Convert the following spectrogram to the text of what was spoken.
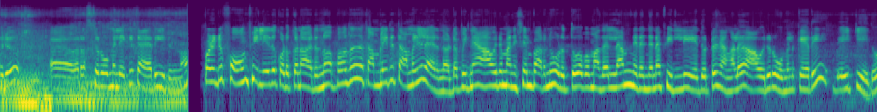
ഒരു റെസ്റ്റ് റൂമിലേക്ക് കയറിയിരുന്നു. ഇപ്പോഴൊരു ഫോം ഫിൽ ചെയ്ത് കൊടുക്കണമായിരുന്നു. അപ്പോൾ അത് കംപ്ലീറ്റ് തമിഴിലായിരുന്നു കേട്ടോ. പിന്നെ ആ ഒരു മനുഷ്യൻ പറഞ്ഞു കൊടുത്തു. അപ്പം അതെല്ലാം നിരഞ്ജന ഫില്ല് ചെയ്തിട്ട് ഞങ്ങൾ ആ ഒരു റൂമിൽ കയറി വെയിറ്റ് ചെയ്തു.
